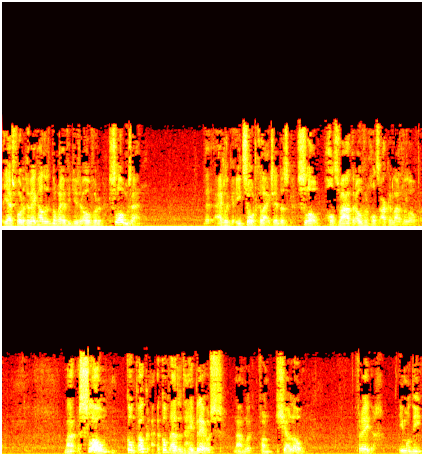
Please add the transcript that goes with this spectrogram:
juist vorige week hadden we het nog eventjes over sloom zijn. Eigenlijk iets soortgelijks, hè? dat is sloom. Gods water over Gods akker laten lopen. Maar sloom komt ook komt uit het Hebreeuws, namelijk van shalom. Vredig. Iemand die.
